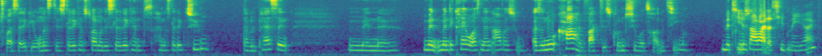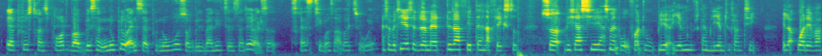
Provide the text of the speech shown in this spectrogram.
tror jeg slet ikke Jonas, det er slet ikke hans drøm, og det er slet ikke hans, han er slet ikke typen, der vil passe ind. Men, øh, men, men det kræver også en anden arbejdsuge. Altså nu har han faktisk kun 37 timer. Mathias arbejder tit mere, ikke? Ja, plus transport, hvor hvis han nu blev ansat på Novo, som ville være lige til, så det er jo altså 60 timers arbejdsuge, ikke? Altså Mathias er det der med, at det der er fedt, det er, at han har flekstid. Så hvis jeg siger, at jeg har simpelthen brug for, at du bliver hjemme, nu skal han blive hjemme til kl. 10, eller whatever,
